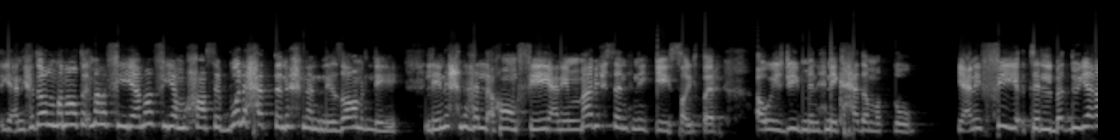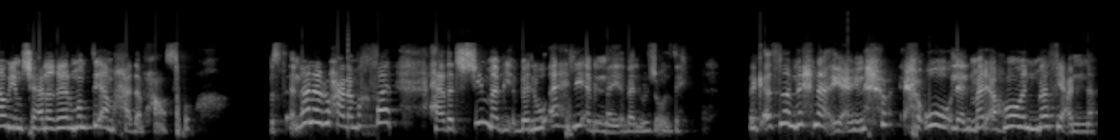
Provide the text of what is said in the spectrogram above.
يعني هدول المناطق ما فيها ما فيها محاسب ولا حتى نحن النظام اللي اللي نحن هلأ هون فيه. يعني ما بيحسن هنيك يسيطر أو يجيب من هنيك حدا مطلوب. يعني في اللي بده اياه ويمشي على غير منطقة ما حدا محاسبه. بس إن أنا أروح على مخفر هذا الشيء ما بيقبلوه أهلي قبل ما يقبلوا جوزي. لك أصلا نحن يعني حقوق للمرأة هون ما في عنا.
